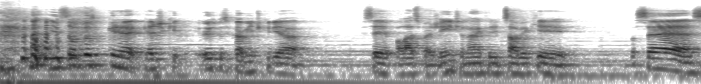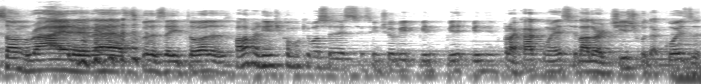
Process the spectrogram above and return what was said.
isso é uma coisa que eu, queria, que eu especificamente queria que você falasse pra gente, né? Que a gente sabe que você é songwriter, né? Essas coisas aí todas. Fala pra gente como que você se sentiu vi- vi- vi- vindo pra cá com esse lado artístico da coisa.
